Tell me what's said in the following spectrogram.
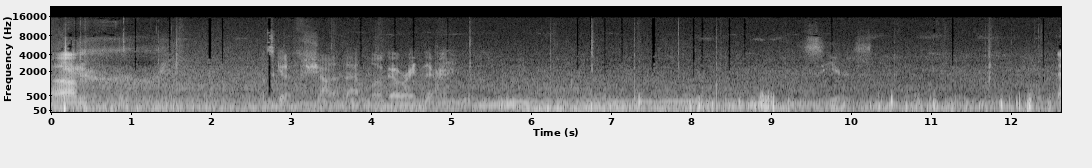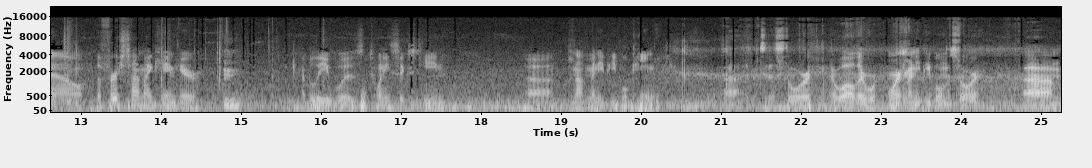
Um, let's get a shot of that logo right there. Sears. Now, the first time I came here, I believe was 2016. Uh, not many people came uh, to the store. Well, there weren't many people in the store. Um,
